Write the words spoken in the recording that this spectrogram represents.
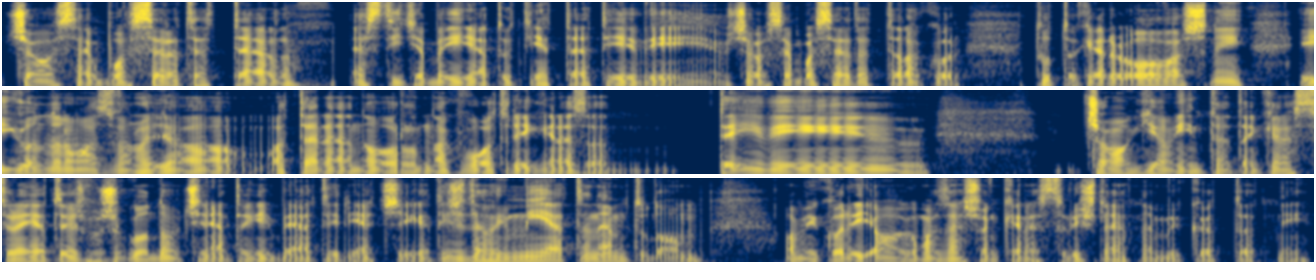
Csehországból szeretettel, ezt így, ha beírjátok Jettel TV Csehországból szeretettel, akkor tudtok erről olvasni. Így gondolom az van, hogy a, a Telenornak volt régen ez a TV csomagja, ami interneten keresztül elérhető, és most gondolom csináltak egy beltéri egységet is. De hogy miért, nem tudom, amikor egy alkalmazáson keresztül is lehetne működtetni.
